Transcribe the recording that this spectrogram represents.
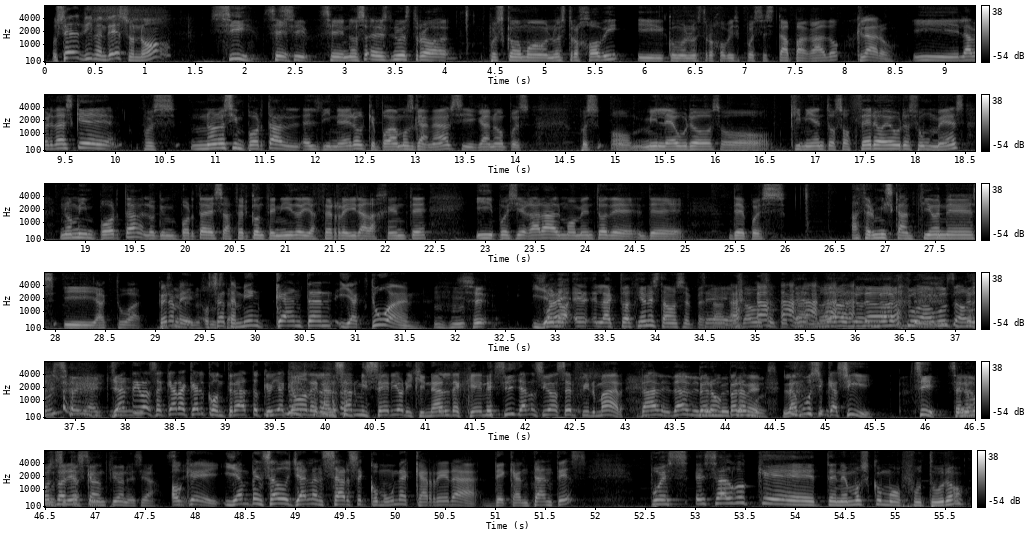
Ustedes viven de eso, ¿no? Sí, sí, sí, sí, nos- es nuestro, pues como nuestro hobby y como nuestro hobby pues está pagado. Claro. Y la verdad es que pues no nos importa el, el dinero que podamos ganar, si gano pues pues o mil euros o 500 o cero euros un mes, no me importa, lo que me importa es hacer contenido y hacer reír a la gente y pues llegar al momento de, de, de, pues hacer mis canciones y actuar. Espérame, o sea, también cantan y actúan. Sí. Y ya- Bueno, en, en la actuación estamos Sí, empezando. estamos empezando. No, no, no actuamos aún. Ya te iba a sacar acá el contrato que hoy acabo de lanzar mi serie original de Génesis, ya los iba a hacer firmar. Dale, dale, Pero espérame, la música sí. Sí, tenemos varias sí. canciones ya. Ok, ¿y han pensado ya lanzarse como una carrera de cantantes? Pues es algo que tenemos como futuro.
